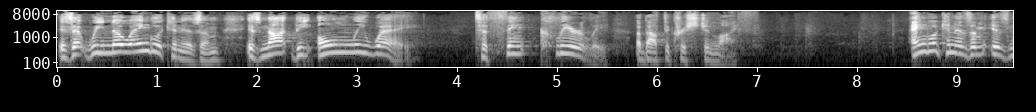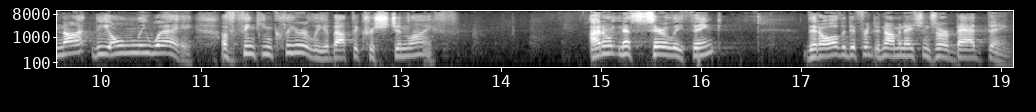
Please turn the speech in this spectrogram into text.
is that we know Anglicanism is not the only way to think clearly about the Christian life. Anglicanism is not the only way of thinking clearly about the Christian life. I don't necessarily think that all the different denominations are a bad thing.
